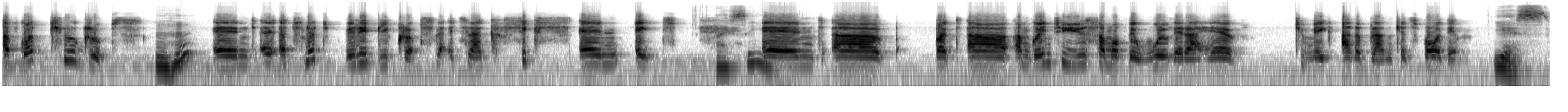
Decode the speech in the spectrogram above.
I've got two groups, Mm-hmm. and uh, it's not very big groups. It's like six and eight, I see. and uh, but uh, I'm going to use some of the wool that I have to make other blankets for them. yes.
